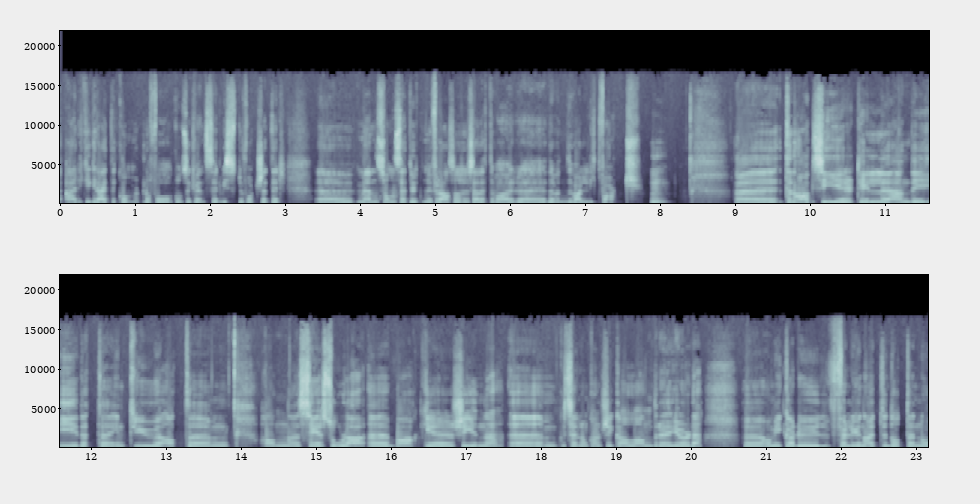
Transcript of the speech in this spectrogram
er ikke greit. Det kommer til å få konsekvenser hvis du fortsetter. Eh, men sånn sett utenfra så syns jeg dette var, eh, det var litt for hardt. Mm. Uh, Ten Hag sier til Andy i dette intervjuet at um, han ser sola uh, bak uh, skyene, selv om kanskje ikke alle andre gjør det. og Mikael, du følger United.no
